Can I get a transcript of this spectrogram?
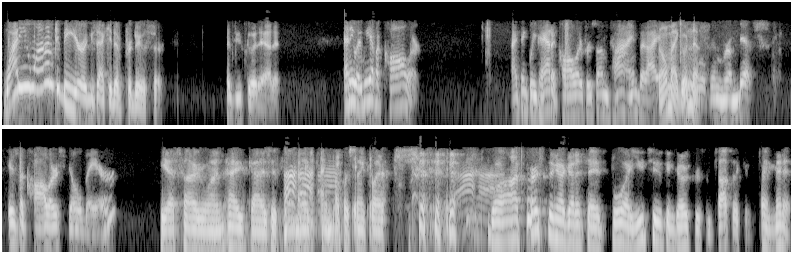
Why do you want him to be your executive producer? because he's good at it. Anyway, we have a caller. I think we've had a caller for some time, but I Oh, my goodness. been remiss. Is the caller still there? Yes, hi everyone. Hey guys, it's Mike from Upper St. Clair. Ah. well, uh, first thing I got to say is, boy, you two can go through some topics in ten minutes.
